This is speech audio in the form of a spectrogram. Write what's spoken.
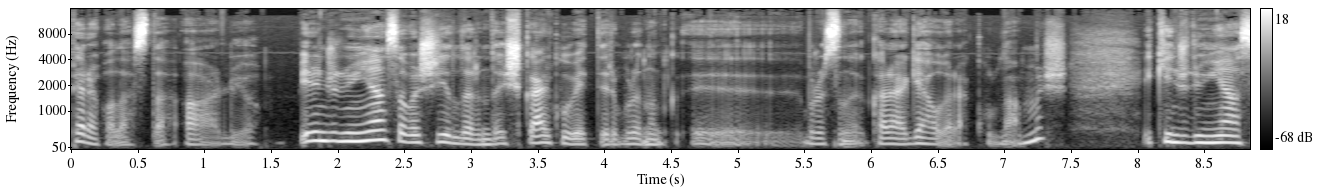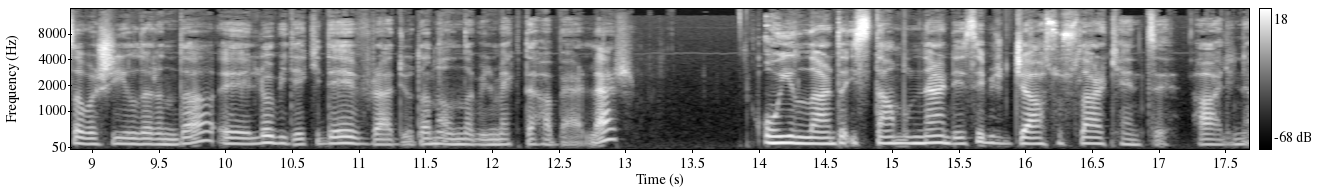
Pera Palas'ta ağırlıyor. Birinci Dünya Savaşı yıllarında işgal kuvvetleri buranın e, burasını karargah olarak kullanmış. İkinci Dünya Savaşı yıllarında e, lobideki dev radyodan alınabilmekte haberler o yıllarda İstanbul neredeyse bir casuslar kenti haline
